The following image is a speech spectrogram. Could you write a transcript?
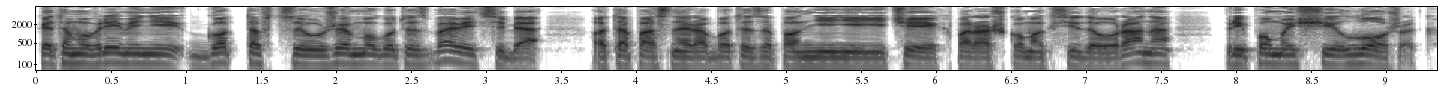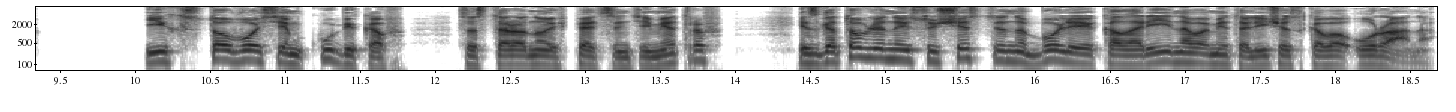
К этому времени готтовцы уже могут избавить себя от опасной работы заполнения ячеек порошком оксида урана при помощи ложек. Их 108 кубиков со стороной в 5 см изготовлены из существенно более калорийного металлического урана.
